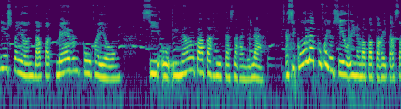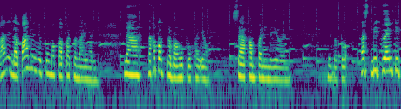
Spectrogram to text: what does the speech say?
years na yon dapat meron po kayong COE na mapapakita sa kanila. Kasi kung wala po kayong COE na mapapakita sa kanila, paano nyo po mapapatunayan na nakapagtrabaho po kayo sa company na yon? Diba po? Must be 22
